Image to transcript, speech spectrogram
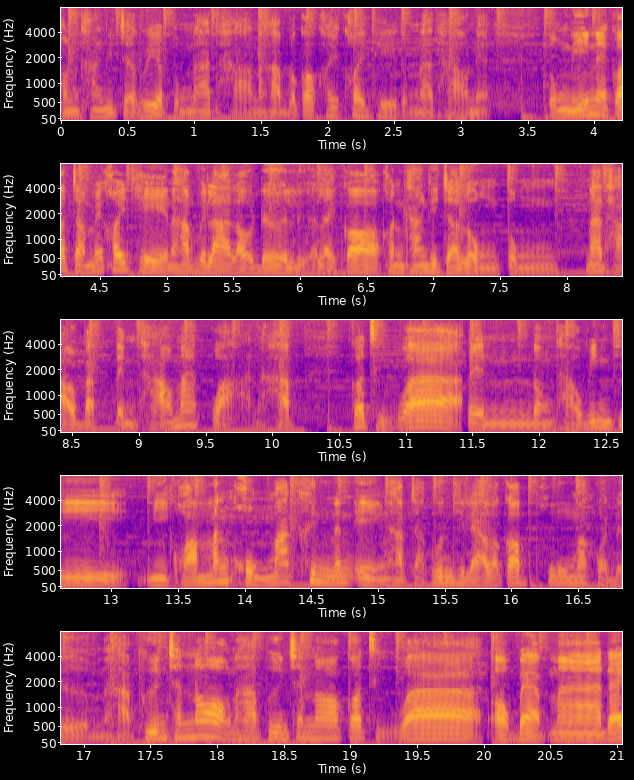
ค่อนข้างที่จะเรียบตรงหน้าเท้านะครับแล้วก็ค่อย ๆ เทตรงหน้าเท้าเนี่ยตรงนี้เนี่ยก็จะไม่ค่อยเทนะครับเวลาเราเดินหรืออะไรก็ค่อนข้างที่จะลงตรงหน้าเท้าแบบเต็มเท้ามากกว่านะครับ ก็ถือว่าเป็นรองเท้าวิ่งที่มีความมั่นคงมากขึ้นนั่นเองนะครับจากรุ่นที่แล้วแล้วก็พุ่งมากกว่าเดิมนะครับพื้นชั้นนอกนะครับพื้นชั้นนอกก็ถือว่าออกแบบมาได้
